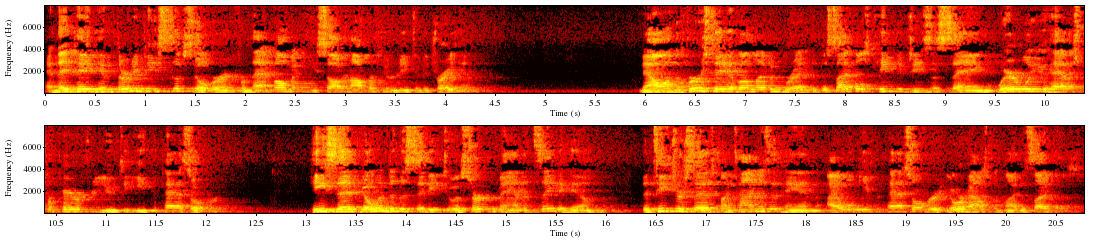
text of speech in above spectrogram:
And they paid him thirty pieces of silver, and from that moment he sought an opportunity to betray him. Now on the first day of unleavened bread, the disciples came to Jesus saying, Where will you have us prepare for you to eat the Passover? He said, Go into the city to a certain man and say to him, The teacher says, My time is at hand. I will keep the Passover at your house with my disciples.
